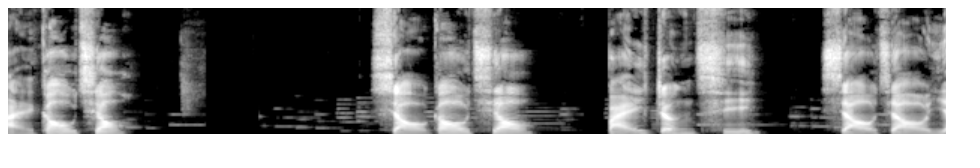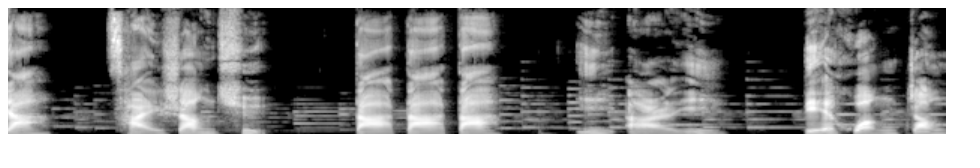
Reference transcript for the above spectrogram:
踩高跷，小高跷摆整齐，小脚丫踩上去，哒哒哒，一二一，别慌张，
